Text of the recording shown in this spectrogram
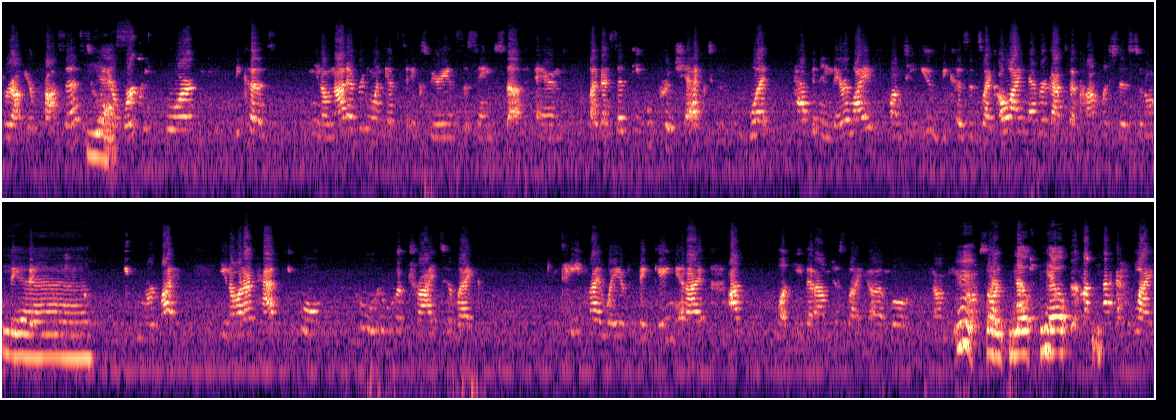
throughout your process, who you're working for, because you know not everyone gets to experience the same stuff. And like I said, people project what happened in their life onto you because it's like, oh, I never got to accomplish this, so don't think that Yeah. in your life. You know, and I've had people who, who have tried to like taint my way of thinking, and I I'm lucky that I'm just like, um, well, I'm here. Mm, I'm sorry. like, nope, nope. like,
